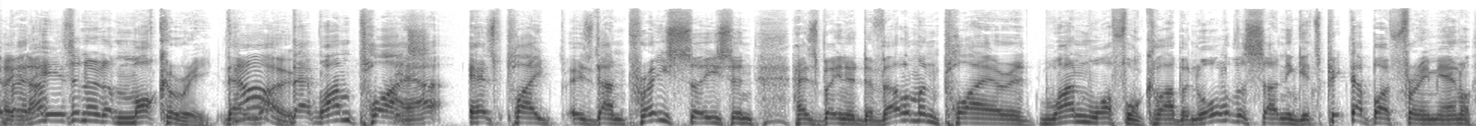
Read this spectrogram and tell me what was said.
Peter. but isn't it a mockery? That No. one, that one player has played, has done pre-season, has been a development player at one WAFL club, and all of a sudden he gets picked up by Fremantle.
